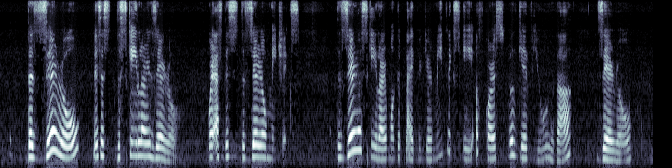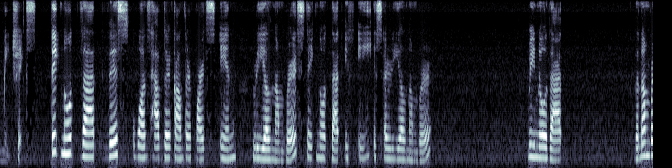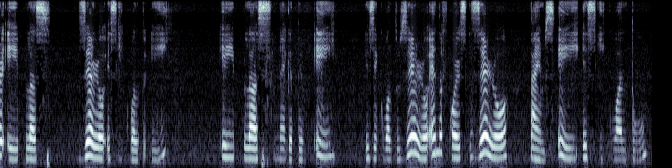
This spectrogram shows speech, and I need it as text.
the zero, this is the scalar zero, whereas this is the zero matrix. The zero scalar multiplied with your matrix A, of course, will give you the zero matrix. Take note that these ones have their counterparts in real numbers. Take note that if A is a real number, we know that the number A plus 0 is equal to A. A plus negative A is equal to 0. And of course, 0 times A is equal to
